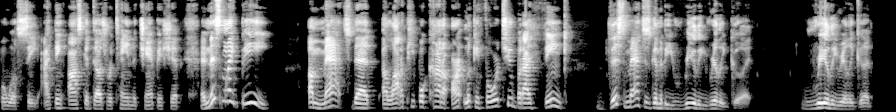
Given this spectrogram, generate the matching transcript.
But we'll see. I think Asuka does retain the championship. And this might be a match that a lot of people kind of aren't looking forward to, but I think this match is going to be really, really good really, really good.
